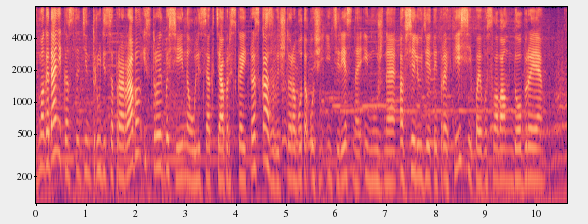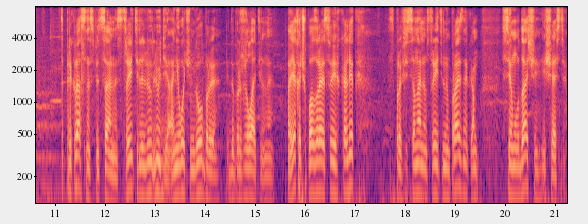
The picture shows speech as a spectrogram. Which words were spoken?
В Магадане Константин трудится прорабом и строит бассейн на улице Октябрьской. Рассказывает, что работа очень интересная и нужная. А все люди этой профессии, по его словам, добрые. Это прекрасная специальность. Строители люди, они очень добрые и доброжелательные. А я хочу поздравить своих коллег с профессиональным строительным праздником. Всем удачи и счастья.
